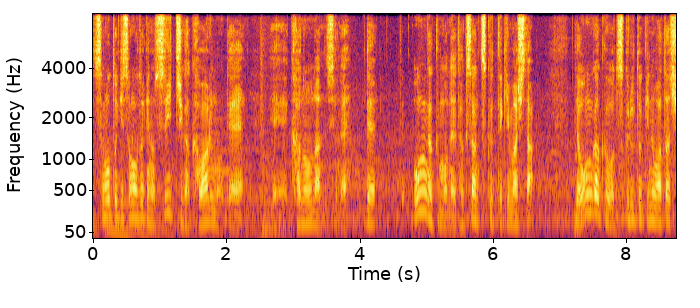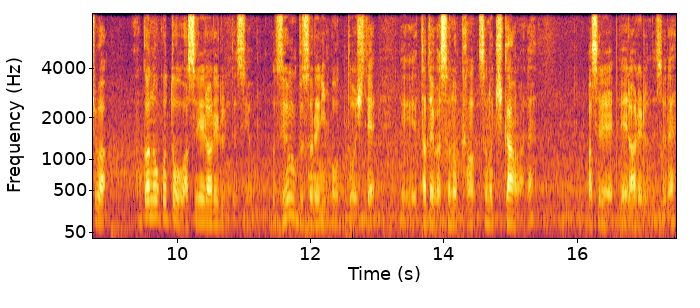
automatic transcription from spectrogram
その時その時のスイッチが変わるので、え、可能なんですよね。で音楽もねたくさん作ってきました。で音楽を作る時の私は他のことを忘れられるんですよ。全部それに没頭して、えー、例えばそのかその期間はね忘れられるんですよね。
